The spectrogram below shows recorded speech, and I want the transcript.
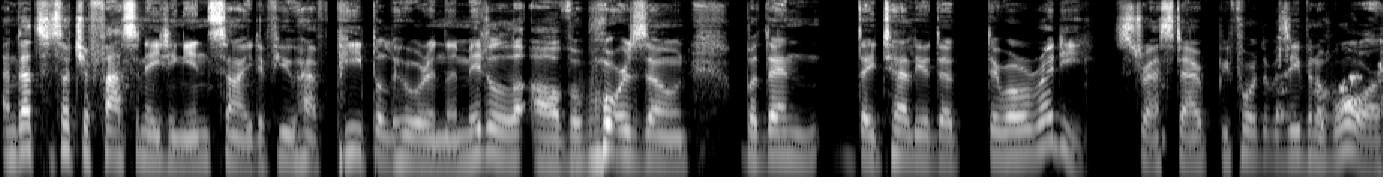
and that's such a fascinating insight. If you have people who are in the middle of a war zone, but then they tell you that they were already stressed out before there was even a war,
